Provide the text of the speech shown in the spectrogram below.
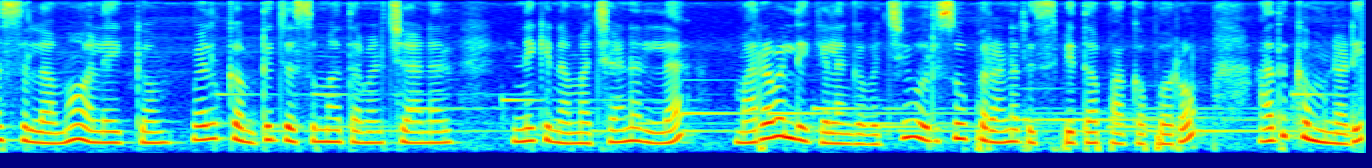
அஸ்ஸலாமு வலைக்கம் welcome to Jasuma Tamil channel இன்றைக்கி நம்ம சேனலில் மரவள்ளி கிழங்கை வச்சு ஒரு சூப்பரான ரெசிபி தான் பார்க்க போகிறோம் அதுக்கு முன்னாடி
